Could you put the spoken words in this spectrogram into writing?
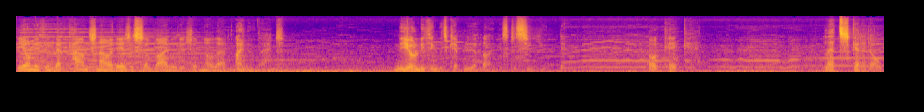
The only thing that counts nowadays is survival. You should know that. I know that. And the only thing that's kept me alive is to see you dead. Okay, Ken. Let's get it over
